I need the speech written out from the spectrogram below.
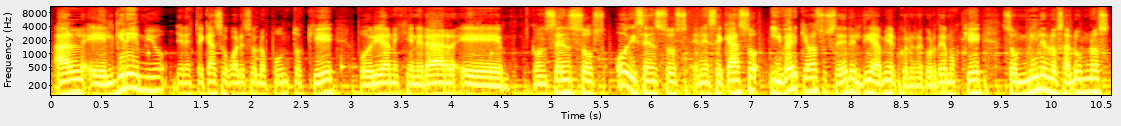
al el gremio y en este caso cuáles son los puntos que podrían generar eh, consensos o disensos en ese caso y ver qué va a suceder el día miércoles. Recordemos que son miles los alumnos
